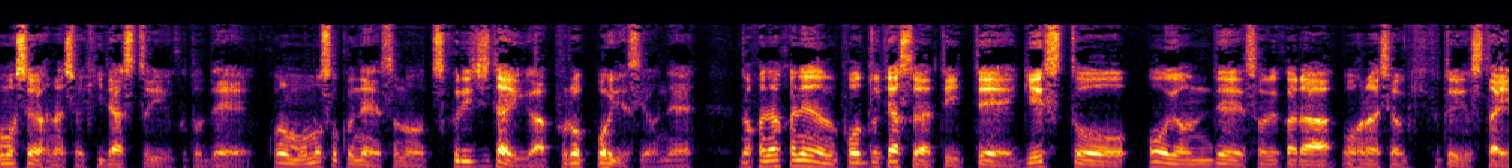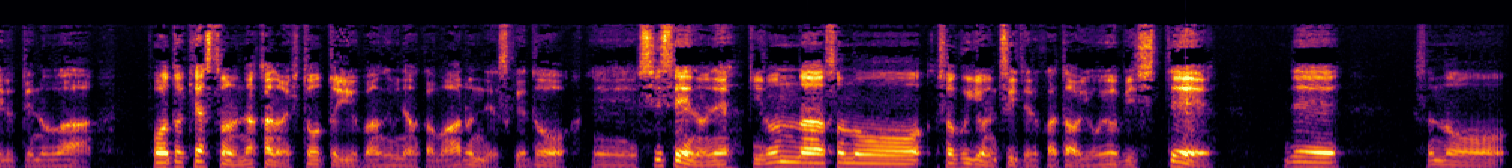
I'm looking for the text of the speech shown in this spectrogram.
面白い話を引き出すということで、このものすごくね、その作り自体がプロっぽいですよね。なかなかね、あの、ポッドキャストやっていて、ゲストを呼んで、それからお話を聞くというスタイルっていうのは、ポッドキャストの中の人という番組なんかもあるんですけど、えー、市政のね、いろんなその職業についてる方をお呼びして、で、その、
